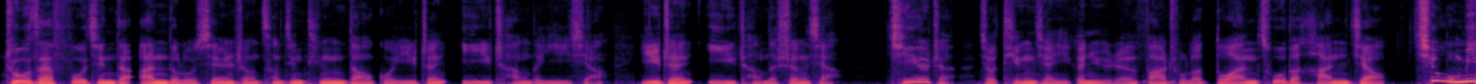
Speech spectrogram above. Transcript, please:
住在附近的安德鲁先生曾经听到过一阵异常的异响，一阵异常的声响，接着就听见一个女人发出了短促的喊叫：“救命！”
